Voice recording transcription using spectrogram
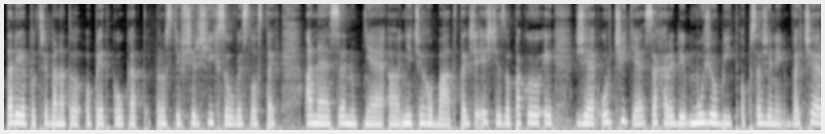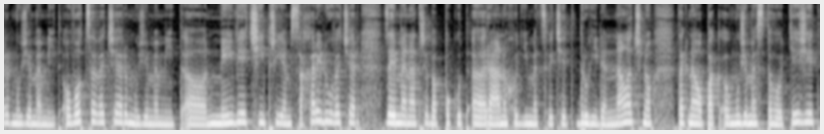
tady je potřeba na to opět koukat prostě v širších souvislostech a ne se nutně uh, něčeho bát. Takže ještě zopakuju i, že určitě sacharidy můžou být obsaženy večer, můžeme mít ovoce večer, můžeme mít uh, největší příjem sacharidů večer, zejména třeba pokud ráno chodíme cvičit druhý den na lačno, tak naopak můžeme z toho těžit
